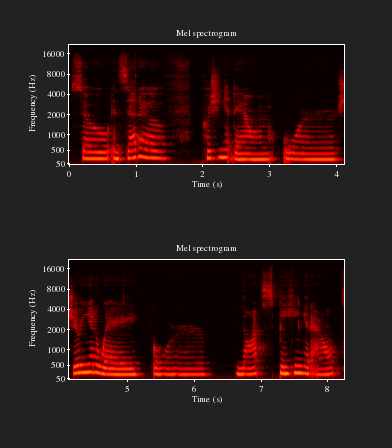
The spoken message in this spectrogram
So instead of pushing it down or shooing it away or not speaking it out,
